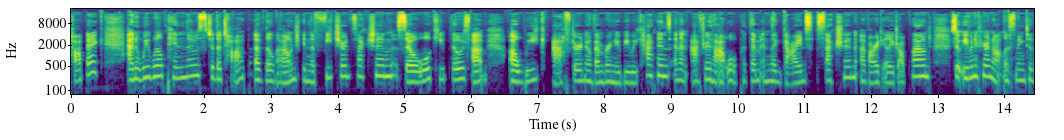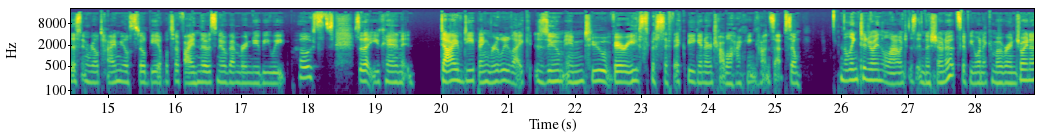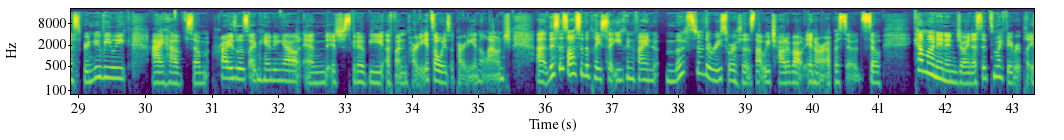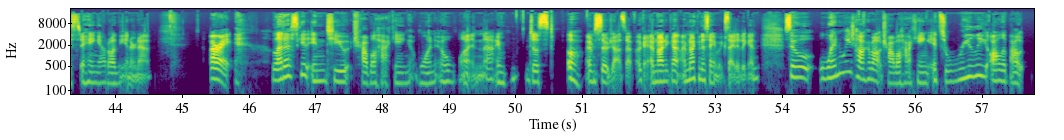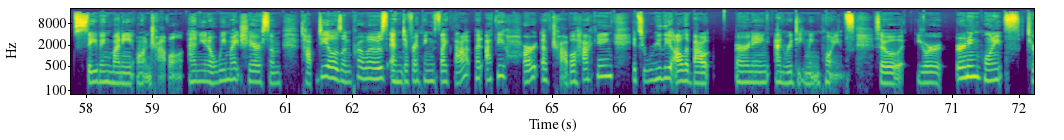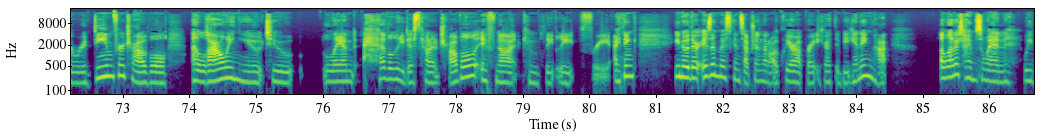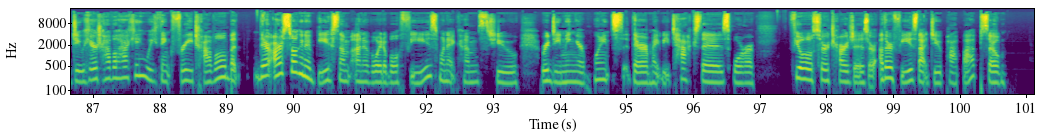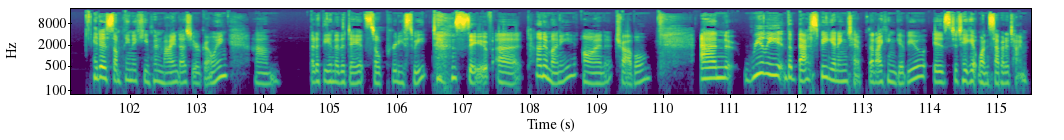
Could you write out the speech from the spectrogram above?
topic. And we will pin those to the top of the lounge in the featured section. So we'll keep those up a week after November Newbie Week happens. And then after that, we'll put them in the guides section of our Daily Drop Lounge. So even if you're not listening to this in real time, you'll still be able to find those November Newbie Week posts so that you can dive deep and really like zoom into very specific beginner travel hacking concepts. So the link to join the lounge is in the show notes if you want to come over and join us for Newbie Week. I have some prizes I'm handing out, and it's just going to be a fun party. It's always a party in the lounge. Uh, this is also the place that you can find most of the resources that we chat about in our episodes. So come on in and join us. It's my favorite place to hang out on the internet. All right, let us get into travel hacking 101. I'm just oh, I'm so jazzed up. Okay, I'm not gonna, I'm not going to say I'm excited again. So, when we talk about travel hacking, it's really all about saving money on travel. And you know, we might share some top deals and promos and different things like that, but at the heart of travel hacking, it's really all about earning and redeeming points. So, you're earning points to redeem for travel, allowing you to land heavily discounted travel, if not completely free. I think, you know, there is a misconception that I'll clear up right here at the beginning that a lot of times when we do hear travel hacking, we think free travel, but there are still going to be some unavoidable fees when it comes to redeeming your points. There might be taxes or fuel surcharges or other fees that do pop up. So it is something to keep in mind as you're going. Um, but at the end of the day, it's still pretty sweet to save a ton of money on travel. And really, the best beginning tip that I can give you is to take it one step at a time.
